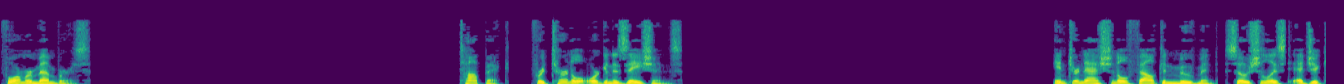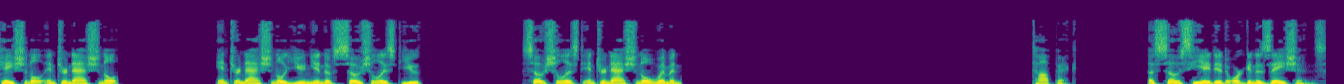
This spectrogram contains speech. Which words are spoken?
Former members. Fraternal organizations. International Falcon Movement, Socialist Educational International. International Union of Socialist Youth. Socialist International Women Associated organizations.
